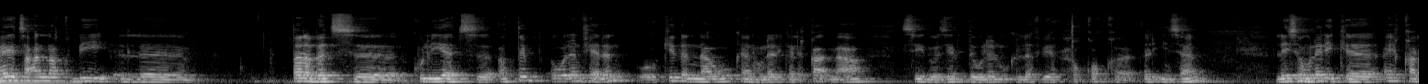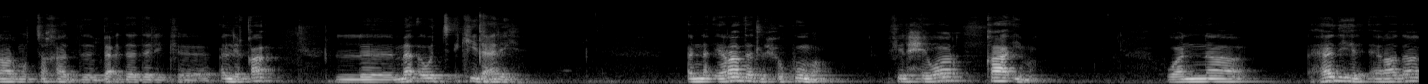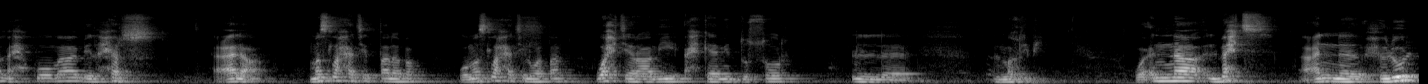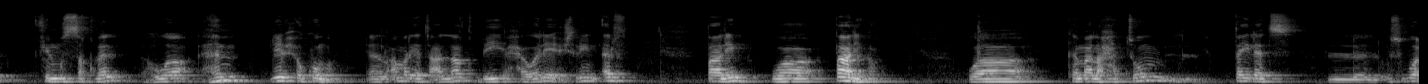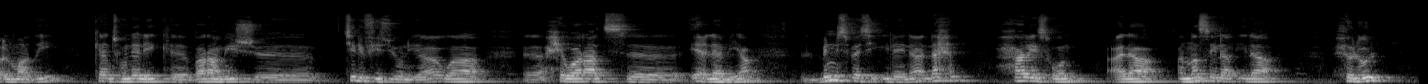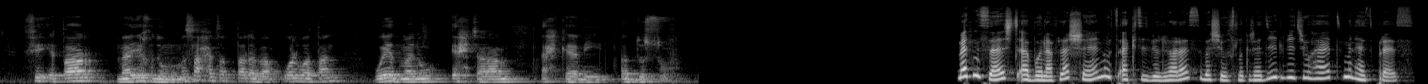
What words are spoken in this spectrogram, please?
ما يتعلق بطلبة كليات الطب أولا فعلا أؤكد أنه كان هنالك لقاء مع السيد وزير الدولة المكلف بحقوق الإنسان. ليس هنالك أي قرار متخذ بعد ذلك اللقاء. ما أود التأكيد عليه؟ أن إرادة الحكومة في الحوار قائمة وأن هذه الإرادة محكومة بالحرص على مصلحة الطلبة ومصلحة الوطن واحترام أحكام الدستور المغربي. وأن البحث عن حلول في المستقبل هو هم للحكومة لأن يعني الأمر يتعلق بحوالي عشرين ألف طالب وطالبة. وكما لاحظتم طيلة الأسبوع الماضي كانت هنالك برامج آه، تلفزيونية وحوارات آه، إعلامية. بالنسبة إلينا نحن حريصون على أن نصل إلى حلول في إطار ما يخدم مصلحة الطلبة والوطن ويضمن احترام أحكام الدستور. ما تنساش تابونا فلاشين وتأكد بالجرس باش يوصلك جديد الفيديوهات من هاد بريس.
